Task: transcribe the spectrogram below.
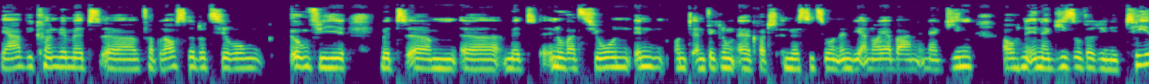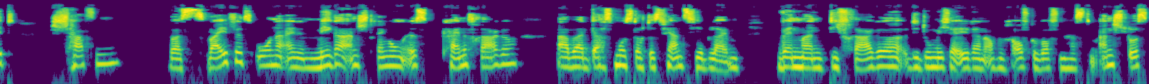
Ja, wie können wir mit äh, Verbrauchsreduzierung irgendwie mit ähm, äh, mit Innovation in und Entwicklung, äh, Quatsch, Investitionen in die erneuerbaren Energien auch eine Energiesouveränität schaffen, was zweifelsohne eine Mega-Anstrengung ist, keine Frage. Aber das muss doch das Fernziel bleiben. Wenn man die Frage, die du Michael dann auch noch aufgeworfen hast im Anschluss,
